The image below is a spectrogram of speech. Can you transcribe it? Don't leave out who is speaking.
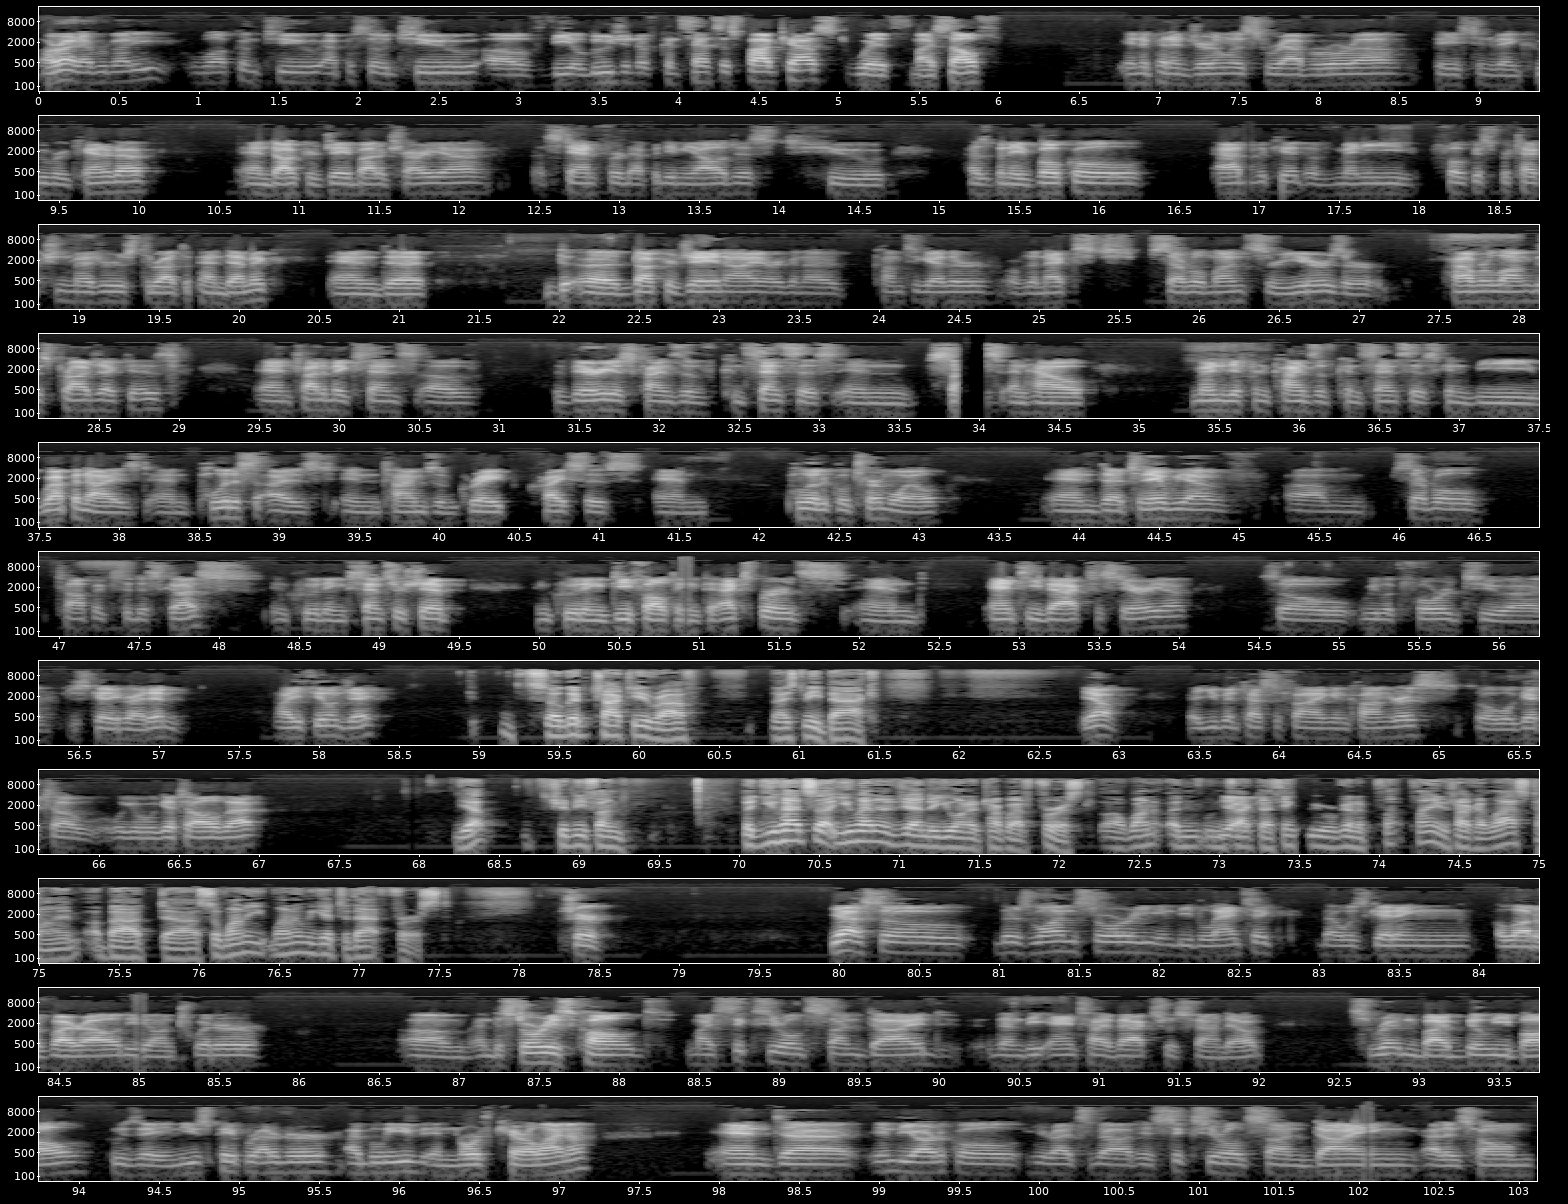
Speaker 1: All right, everybody. Welcome to episode two of the Illusion of Consensus podcast with myself, independent journalist Rav Arora, based in Vancouver, Canada, and Dr. Jay Bhattacharya, a Stanford epidemiologist who has been a vocal advocate of many focus protection measures throughout the pandemic. And uh, D- uh, Dr. Jay and I are going to come together over the next several months or years or however long this project is and try to make sense of the various kinds of consensus in science and how many different kinds of consensus can be weaponized and politicized in times of great crisis and political turmoil. And uh, today we have um, several topics to discuss, including censorship, including defaulting to experts and anti-vax hysteria. So we look forward to uh, just getting right in. How you feeling, Jay?
Speaker 2: So good to talk to you, Rav. Nice to be back.
Speaker 1: Yeah, you've been testifying in Congress, so we'll get to we will get to all of that.
Speaker 2: Yep, should be fun. But you had you had an agenda you want to talk about first. Uh, one, in yeah. fact, I think we were going to pl- planning to talk about last time about. Uh, so why don't you, why don't we get to that first?
Speaker 1: Sure. Yeah. So there's one story in the Atlantic that was getting a lot of virality on Twitter um, and the story is called My Six Year Old Son Died, Then the Anti Vaxxers Found Out. It's written by Billy Ball, who's a newspaper editor, I believe, in North Carolina. And uh, in the article, he writes about his six year old son dying at his home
